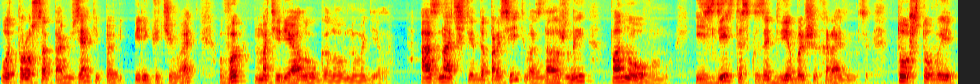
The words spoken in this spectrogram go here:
вот просто так взять и перекочевать в материалы уголовного дела. А значит, и допросить вас должны по-новому. И здесь, так сказать, две больших разницы. То, что вы,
